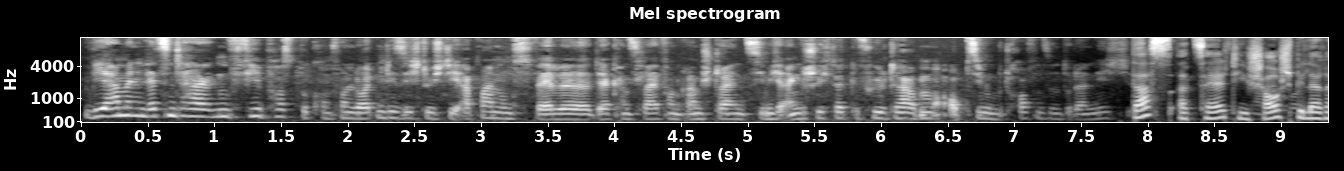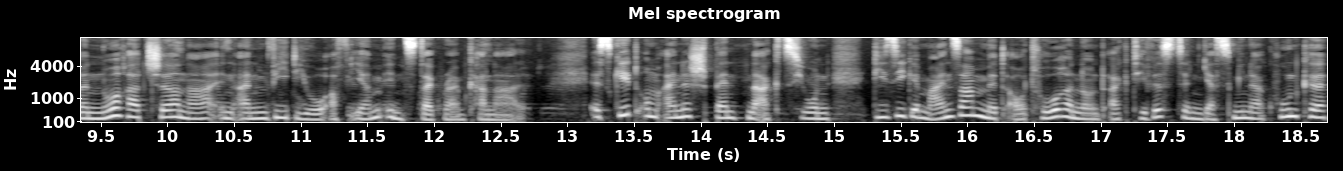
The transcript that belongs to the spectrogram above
wir haben in den letzten Tagen viel Post bekommen von Leuten, die sich durch die Abmahnungswelle der Kanzlei von Rammstein ziemlich eingeschüchtert gefühlt haben, ob sie nun betroffen sind oder nicht. Das erzählt die Schauspielerin Nora Tschirner in einem Video auf ihrem Instagram-Kanal. Es geht um eine Spendenaktion, die sie gemeinsam mit Autorin und Aktivistin Jasmina Kuhnke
